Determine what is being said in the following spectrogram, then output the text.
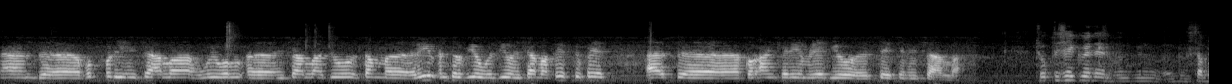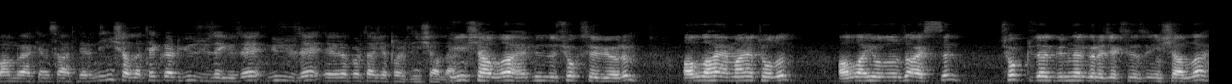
And uh, hopefully, inshallah, we will, uh, inshallah, do some uh, real interview with you, inshallah, face to face at uh, Quran Kareem radio station, inshallah. Çok teşekkür ederiz bugün bu sabahın bu erken saatlerinde. İnşallah tekrar yüz yüze yüze yüz yüze e, röportaj yaparız inşallah. İnşallah hepinizi çok seviyorum. Allah'a emanet olun. Allah yolunuzu açsın. Çok güzel günler göreceksiniz inşallah.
